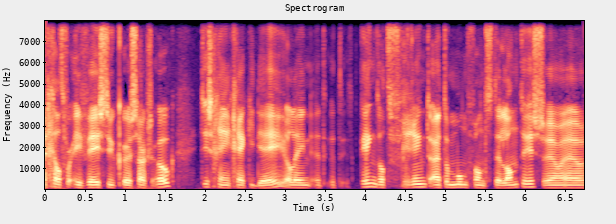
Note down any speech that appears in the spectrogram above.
geldt voor EV's natuurlijk straks ook. Het is geen gek idee, alleen het, het, klinkt wat vreemd uit de mond van Stellantis. Uh,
